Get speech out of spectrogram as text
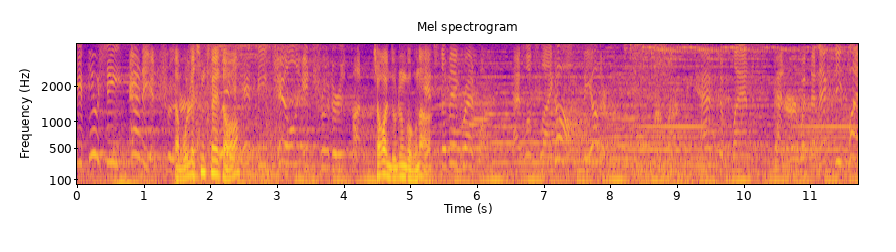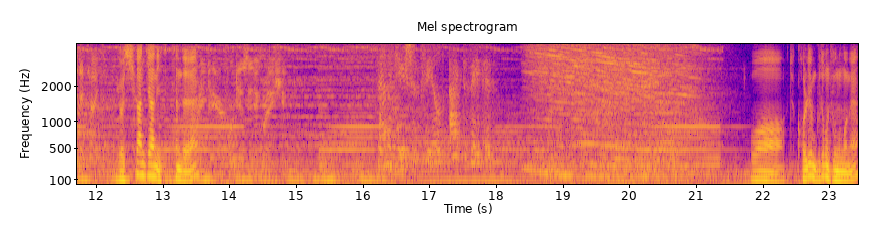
If you see any intruders, 자, 몰래 침투해서. 저걸 누른 거구나. 이거 시간 제한이 있을 텐데. 와, 저 걸리면 무조건 죽는 거네.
